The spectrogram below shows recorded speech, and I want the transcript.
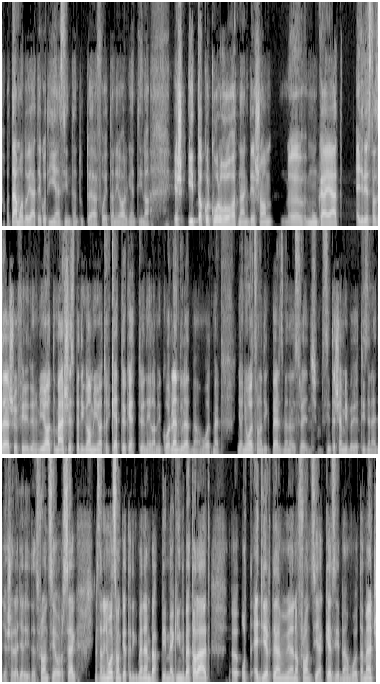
A támadójátékot ilyen szinten tudta elfolytani Argentina. És itt akkor korolhatnánk Désam munkáját egyrészt az első félidő miatt, másrészt pedig amiatt, hogy kettő-kettőnél, amikor lendületben volt, mert ugye a 80. percben először egy szinte semmiből jött 11-esel egyenlített Franciaország, aztán a 82-ben Mbappé megint betalált, ott egyértelműen a franciák kezében volt a meccs,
